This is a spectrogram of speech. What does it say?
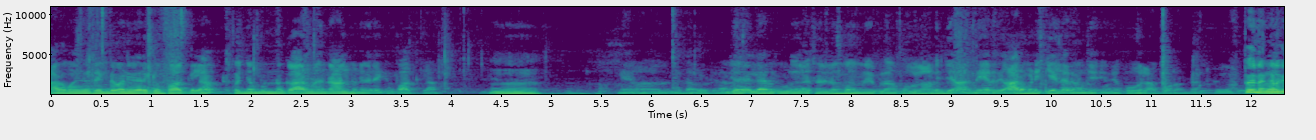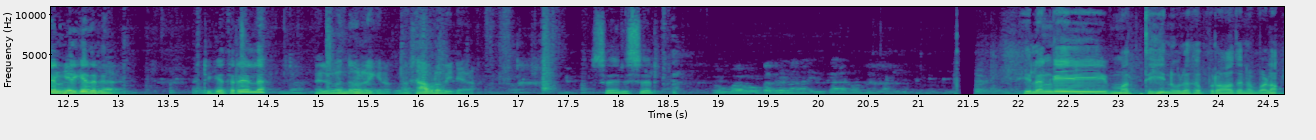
ஆறு மணிலேருந்து ரெண்டு மணி வரைக்கும் பார்க்கலாம். கொஞ்சம் முன்னுக்கு ஆறு மணி நாலு மணி வரைக்கும் பார்க்கலாம். ம். இங்கே எல்லாரும் கூடுதலாக சொல்லி ஒன்பது மணிக்குலாம் போகலாம்னு இங்கே நேரத்துக்கு ஆறு மணிக்கே எல்லாரும் இங்கே இங்கே போகலாம் போகிறாங்க இப்போ எங்களுக்கு டிக்கெட் டிக்கெட் தெரியல அதில் வந்து வைக்கணும். நான் சாப்பிட போயிட்டேன். சரி சரி. இலங்கை மத்தியின் உலக புராதன வளம்.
